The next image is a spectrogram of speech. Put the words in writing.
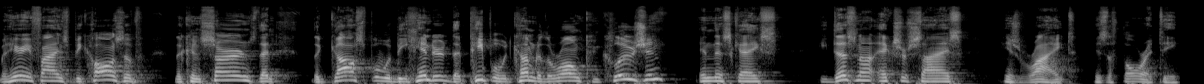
But here he finds because of the concerns that the gospel would be hindered, that people would come to the wrong conclusion in this case, he does not exercise his right, his authority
